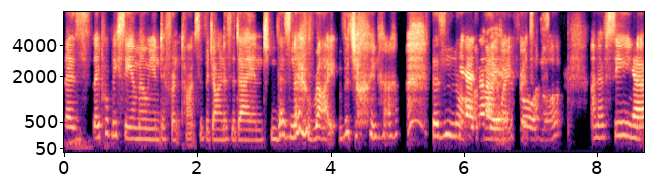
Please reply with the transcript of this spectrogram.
there's they probably see a million different types of vaginas a day and there's no right vagina there's not Yeah, a no, right way for it to course. look and i've seen Yeah.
